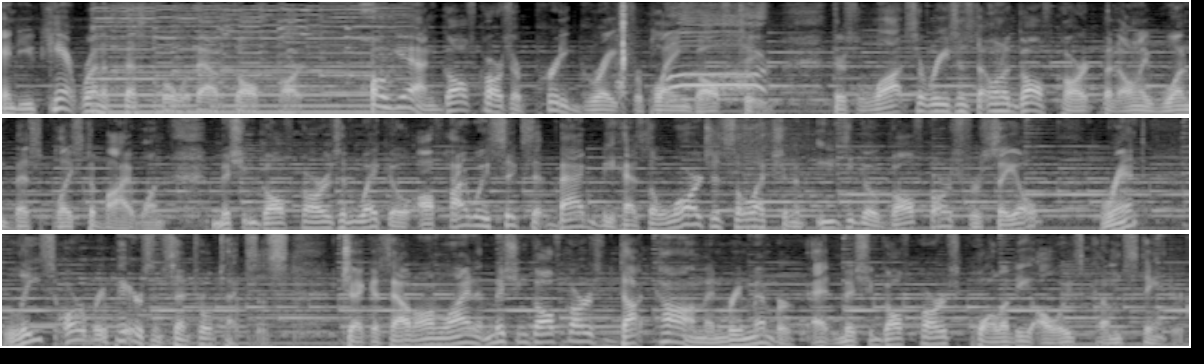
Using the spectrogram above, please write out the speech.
And you can't run a festival without a golf cart. Oh, yeah, and golf carts are pretty great for playing golf, too. There's lots of reasons to own a golf cart, but only one best place to buy one. Mission Golf Cars in Waco off Highway 6 at Bagby has the largest selection of E-Z-GO golf cars for sale, rent, lease, or repairs in Central Texas. Check us out online at missiongolfcars.com and remember, at Mission Golf Cars, quality always comes standard.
